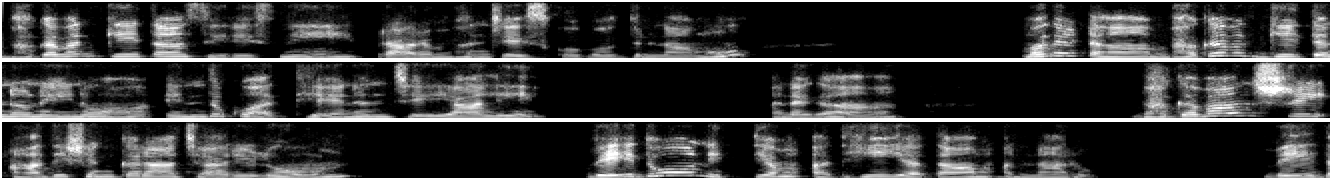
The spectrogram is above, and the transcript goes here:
భగవద్గీత సిరీస్ని ప్రారంభం చేసుకోబోతున్నాము. మొదట భగవద్గీతను నేను ఎందుకు అధ్యయనం చేయాలి? అనగా భగవాన్ శ్రీ ఆదిశంకరాచార్యులు వేదో నిత్యం అధీయతాం అన్నారు. వేద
